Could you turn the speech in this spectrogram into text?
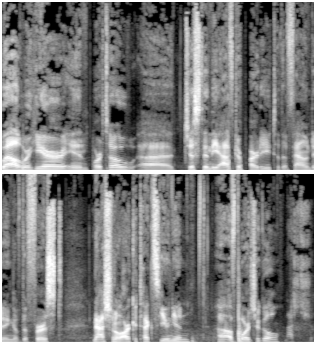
Well, we're here in Porto, uh, just in the after party to the founding of the first National Architects Union uh, of Portugal. National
